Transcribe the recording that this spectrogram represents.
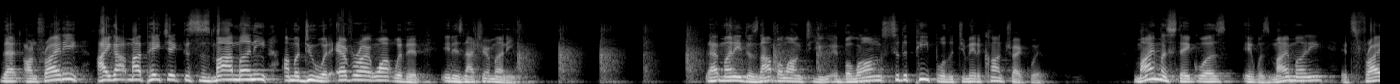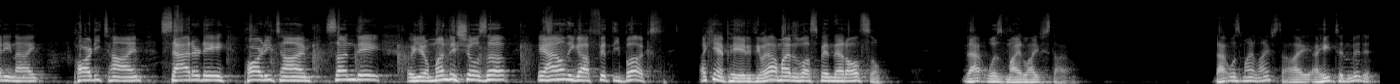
that on Friday, I got my paycheck, this is my money, I'm gonna do whatever I want with it. It is not your money. That money does not belong to you, it belongs to the people that you made a contract with. My mistake was it was my money, it's Friday night, party time, Saturday, party time, Sunday, or you know, Monday shows up, hey, I only got 50 bucks. I can't pay anything. I might as well spend that also. That was my lifestyle. That was my lifestyle. I, I hate to admit it.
